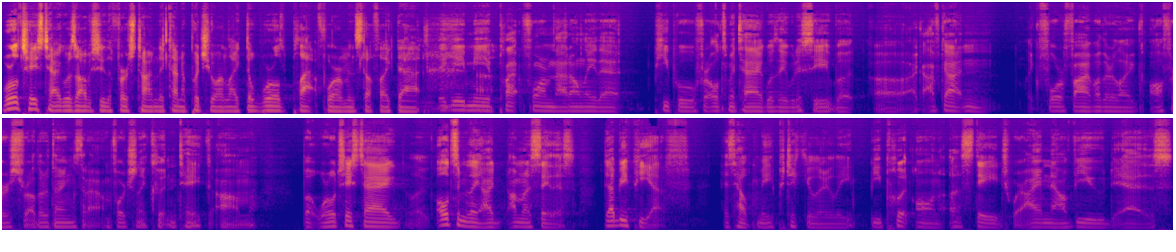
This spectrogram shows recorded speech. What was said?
World Chase Tag was obviously the first time they kind of put you on like the world platform and stuff like that. They gave me a platform not only that people for Ultimate Tag was able to see, but uh, like I've gotten like four or five other like offers for other things that I unfortunately couldn't take. Um, but World Chase Tag, like, ultimately, I, I'm going to say this: WPF has helped me particularly be put on a stage where I am now viewed as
